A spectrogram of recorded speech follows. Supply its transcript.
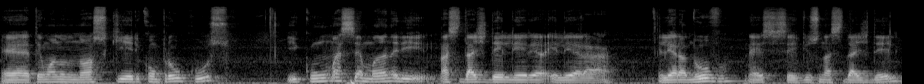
é, tem um aluno nosso que ele comprou o curso e com uma semana ele, na cidade dele ele era, ele era, ele era novo, né, esse serviço na cidade dele,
